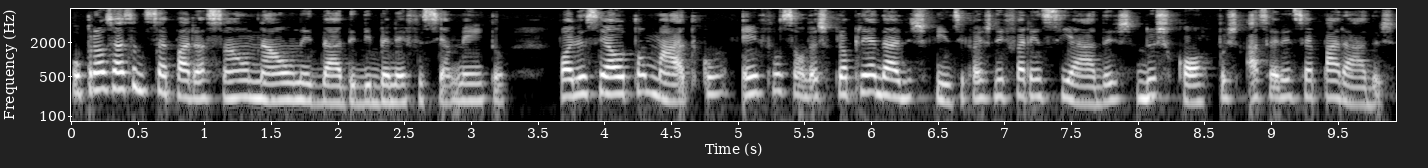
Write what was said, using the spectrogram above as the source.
O processo de separação na unidade de beneficiamento pode ser automático em função das propriedades físicas diferenciadas dos corpos a serem separados,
